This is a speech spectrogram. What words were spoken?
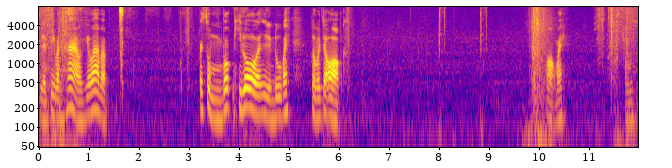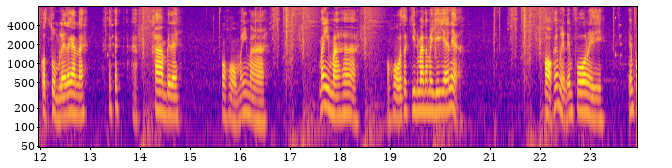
เหลือสี่พันห้าผมคิดว่าแบบ ไปสุ่มพวกฮีโร่อื่นดูไหมเผื่อมันจะออก ออกไหมผมกดสุ่มเลยแล้วกันนะ ข้ามไปเลย โอ้โห ไม่มา ไม่มาฮะโอ้โห สกินมาทำไมเยอะแยะเนี่ย ออกให้เหมือน M4 หน่อยสิ M4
